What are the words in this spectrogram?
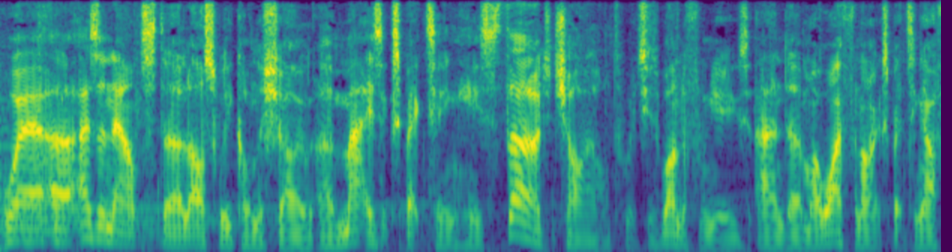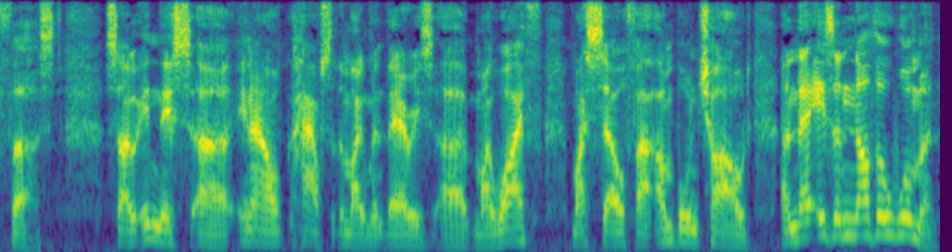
Where, uh, as announced uh, last week on the show, uh, Matt is expecting his third child, which is wonderful news, and uh, my wife and I are expecting our first. So, in this, uh, in our house at the moment, there is uh, my wife, myself, our unborn child, and there is another woman,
